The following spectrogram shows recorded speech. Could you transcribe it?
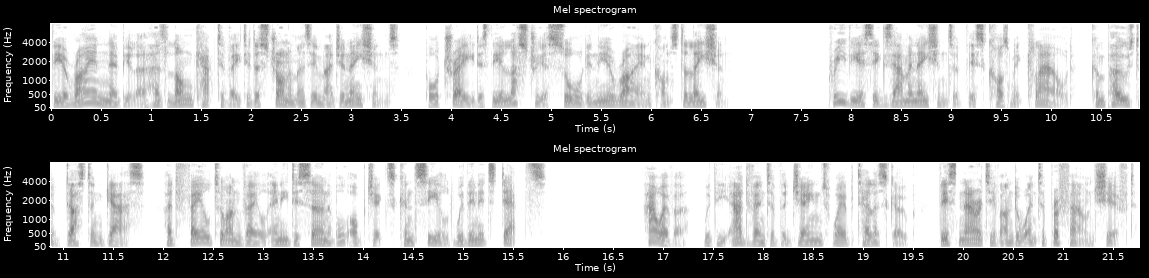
The Orion Nebula has long captivated astronomers' imaginations, portrayed as the illustrious sword in the Orion constellation. Previous examinations of this cosmic cloud, composed of dust and gas, had failed to unveil any discernible objects concealed within its depths. However, with the advent of the James Webb Telescope, this narrative underwent a profound shift.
